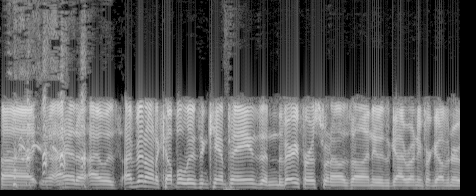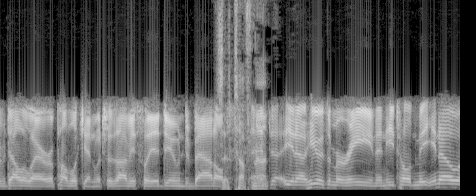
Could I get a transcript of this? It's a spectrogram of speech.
Uh, you know, I had a, I was I've been on a couple losing campaigns, and the very first one I was on, it was a guy running for governor of Delaware, a Republican, which was obviously a doomed battle. It's a tough nut. And, uh, you know, he was a Marine, and he told me, you know,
